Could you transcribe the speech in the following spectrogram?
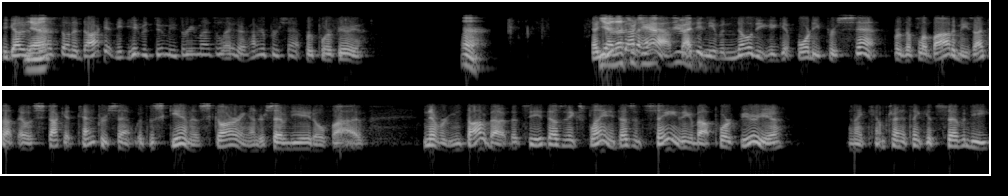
he got it Yeah. advanced on a docket, and he gave it to me three months later, 100% for porphyria. Huh. Now, Yeah, that's what you have to do. I didn't even know that you could get 40% for the phlebotomies. I thought that was stuck at 10% with the skin as scarring under 7805. Never even thought about it, but see, it doesn't explain. It doesn't say anything about porphyria. And I, I'm trying to think it's 70,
